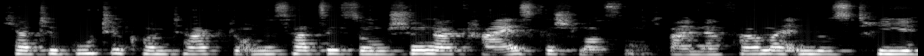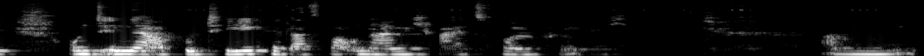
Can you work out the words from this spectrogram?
Ich hatte gute Kontakte und es hat sich so ein schöner Kreis geschlossen. Ich war in der Pharmaindustrie und in der Apotheke. Das war unheimlich reizvoll für mich. Ähm,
